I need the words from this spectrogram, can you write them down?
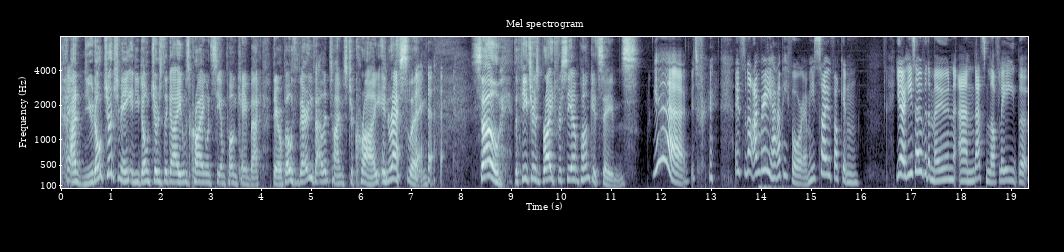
and you don't judge me, and you don't judge the guy who was crying when CM Punk came back. They are both very valid times to cry in wrestling. so the future is bright for CM Punk, it seems. Yeah, it's it's not. I'm really happy for him. He's so fucking. You know, he's over the moon, and that's lovely. But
